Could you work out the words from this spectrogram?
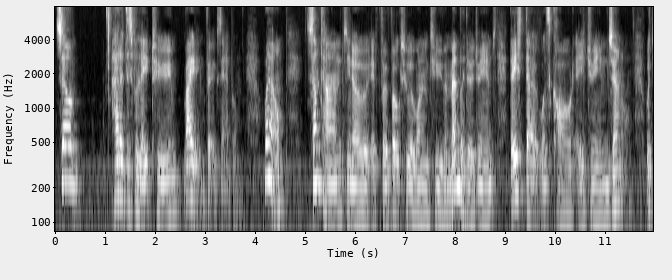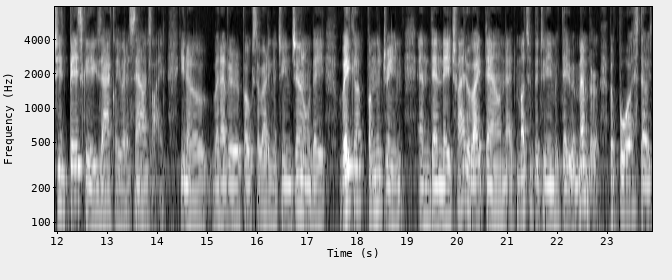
So how does this relate to writing for example? Well Sometimes, you know, if for folks who are wanting to remember their dreams, they start what's called a dream journal, which is basically exactly what it sounds like. You know, whenever folks are writing a dream journal, they wake up from the dream and then they try to write down as much of the dream as they remember before it starts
